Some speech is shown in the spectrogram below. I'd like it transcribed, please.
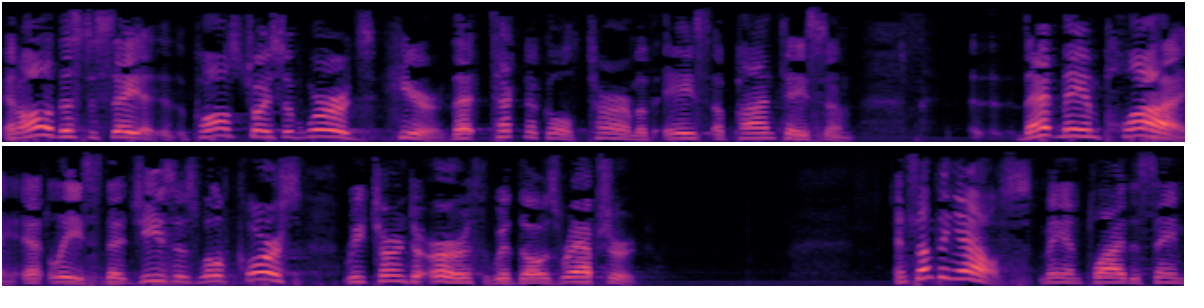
And all of this to say, uh, Paul's choice of words here, that technical term of eis apantesin, that may imply, at least, that Jesus will, of course, return to earth with those raptured. And something else may imply the same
